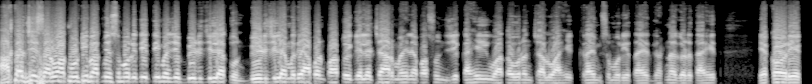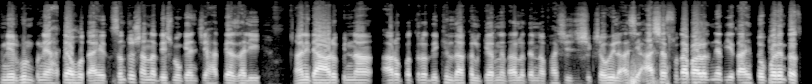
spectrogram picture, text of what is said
आता जी सर्वात मोठी बातमी समोर येते ती म्हणजे बीड जिल्ह्यातून. बीड जिल्ह्यामध्ये आपण पाहतोय गेल्या चार महिन्यापासून जे काही वातावरण चालू आहे क्राईम समोर येत आहेत घटना घडत आहेत एकावर एक निर्गुणपणे हत्या होत आहेत. संतोष अण्णा देशमुख यांची हत्या झाली आणि त्या आरोपींना आरोपपत्र देखील दाखल करण्यात आलं त्यांना फाशीची शिक्षा होईल अशी आशा सुद्धा बाळगण्यात येत आहे. तोपर्यंतच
